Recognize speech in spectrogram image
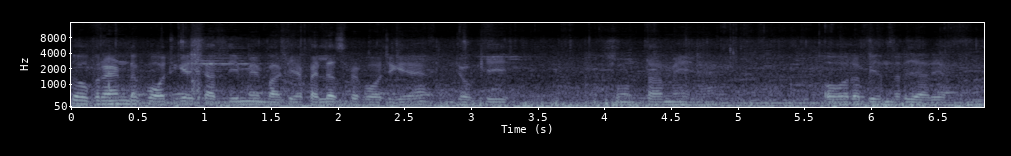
तो फ्रेंड पहुँच गए शादी में बाटिया पैलेस पे पहुँच गए हैं जो कि सोनटा में है और अभी अंदर जा रहे हैं।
